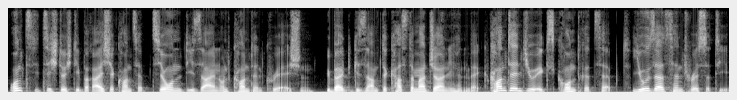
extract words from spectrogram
und zieht sich durch die Bereiche Konzeption, Design und Content Creation über die gesamte Customer Journey hinweg. Content UX Grundrezept. User Centricity.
